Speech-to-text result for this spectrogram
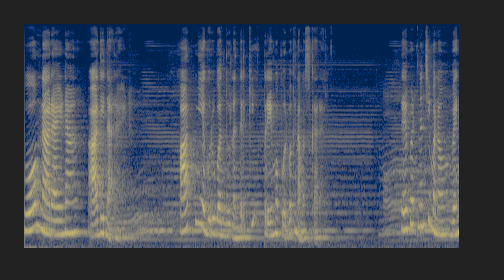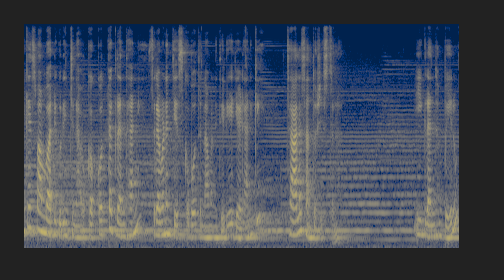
ఓం నారాయణ ఆది నారాయణ. ఆత్మీయ గురుబంధువులందరికీ ప్రేమపూర్వక నమస్కారాలు. రేపటి నుంచి మనం వెంకటస్వామి వారిని గురించిన ఒక కొత్త గ్రంథాన్ని శ్రవణం చేసుకోబోతున్నామని తెలియజేయడానికి చాలా సంతోషిస్తున్నాం. ఈ గ్రంథం పేరు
